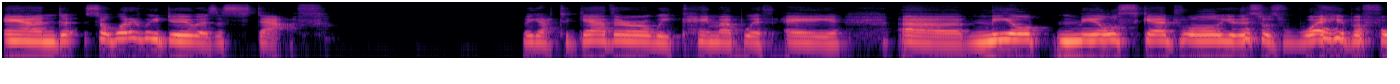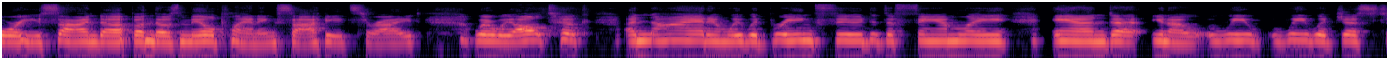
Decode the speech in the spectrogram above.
And so what did we do as a staff we got together, we came up with a, uh, meal meal schedule. This was way before you signed up on those meal planning sites, right? Where we all took a night and we would bring food to the family and, uh, you know, we we would just,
